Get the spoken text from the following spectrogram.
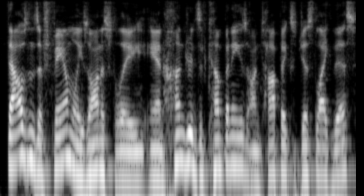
thousands of families, honestly, and hundreds of companies on topics just like this.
